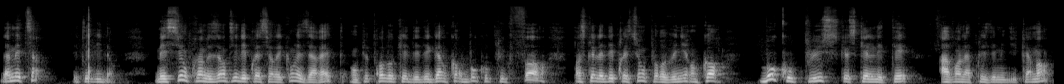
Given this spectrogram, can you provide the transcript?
d'un médecin. C'est évident. Mais si on prend des antidépresseurs et qu'on les arrête, on peut provoquer des dégâts encore beaucoup plus forts parce que la dépression peut revenir encore beaucoup plus que ce qu'elle n'était avant la prise des médicaments,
